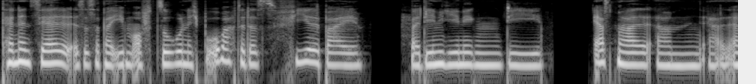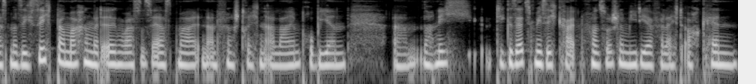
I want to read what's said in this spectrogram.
Tendenziell ist es aber eben oft so, und ich beobachte das viel bei bei denjenigen, die erstmal ähm, erstmal sich sichtbar machen mit irgendwas, ist erstmal in Anführungsstrichen allein probieren, ähm, noch nicht die Gesetzmäßigkeiten von Social Media vielleicht auch kennen.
